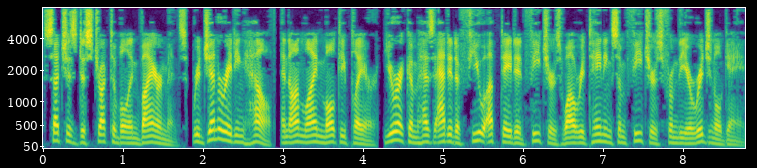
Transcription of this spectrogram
such as destructible environments, regenerating health, and online multiplayer. Eurocom has added a few updated features while retaining some features from the original game.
